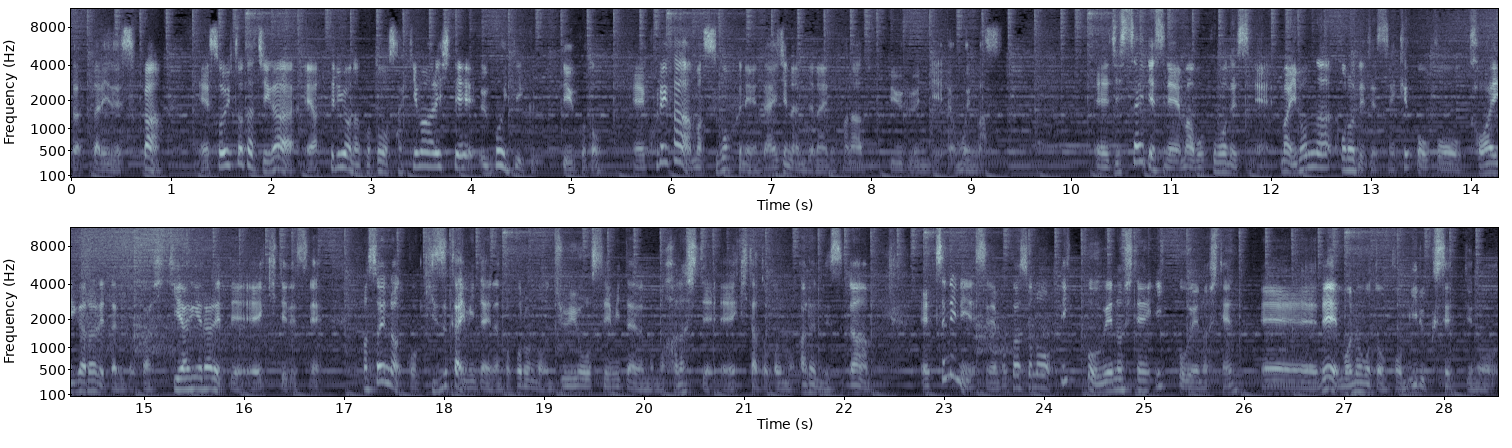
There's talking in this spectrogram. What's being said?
だったりですとか、えそういう人たちがやってるようなことを先回りして動いていくっていうこと、えこれがますごくね、大事なんじゃないのかなというふうに思います。え実際ですね、まあ、僕もですね、まあ、いろんなところでですね、結構こう可愛がられたりとか引き上げられてきてですね、まあ、そういうのはこう気遣いみたいなところの重要性みたいなのも話してきたところもあるんですが、え常にですね、僕はその1個上の視点、1個上の視点、えー、で物事をこう見る癖っていうのを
